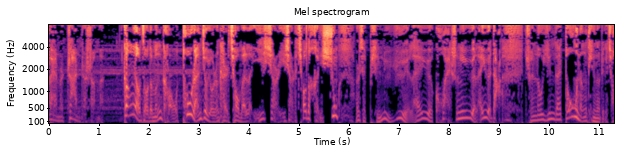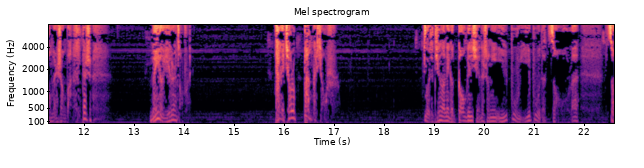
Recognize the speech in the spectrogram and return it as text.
外面站着什么。刚要走到门口，突然就有人开始敲门了，一下一下的敲得很凶，而且频率越来越快，声音越来越大，全楼应该都能听到这个敲门声吧？但是没有一个人走出来。他给敲了半个小时，我就听到那个高跟鞋的声音一步一步的走了，走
